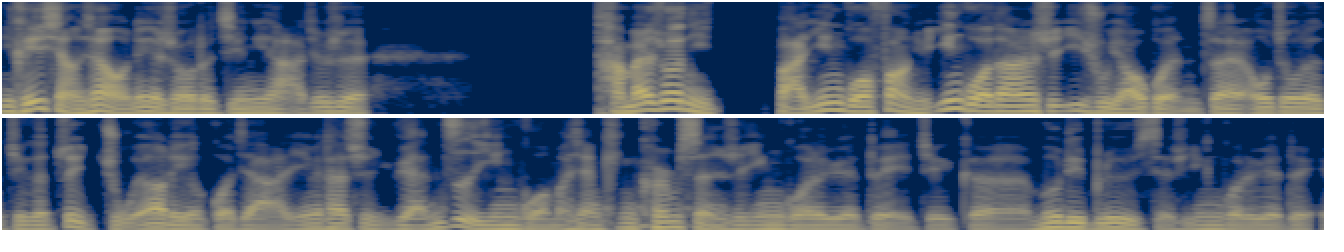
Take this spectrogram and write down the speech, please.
你可以想象我那个时候的惊讶，就是坦白说，你把英国放进英国，当然是艺术摇滚在欧洲的这个最主要的一个国家，因为它是源自英国嘛。像 King Crimson 是英国的乐队，这个 Moody Blues 也是英国的乐队。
